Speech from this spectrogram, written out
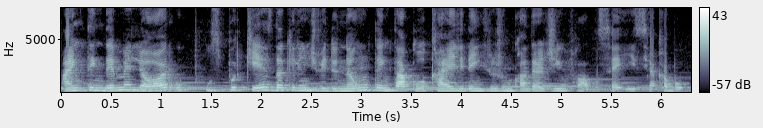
a entender melhor o, os porquês daquele indivíduo, não tentar colocar ele dentro de um quadradinho e falar você é isso e acabou.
